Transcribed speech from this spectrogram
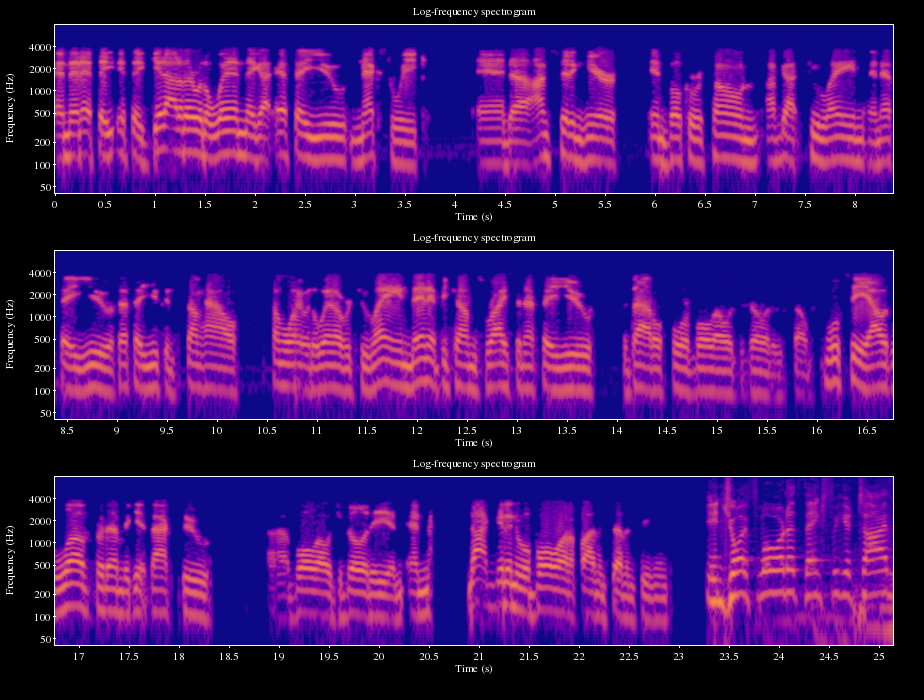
And then if they if they get out of there with a win, they got FAU next week, and uh, I'm sitting here in Boca Raton. I've got Tulane and FAU. If FAU can somehow come away with a win over Tulane, then it becomes Rice and FAU the battle for bowl eligibility. So we'll see. I would love for them to get back to uh, bowl eligibility and, and not get into a bowl on a five and seven season. Enjoy Florida. Thanks for your time.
